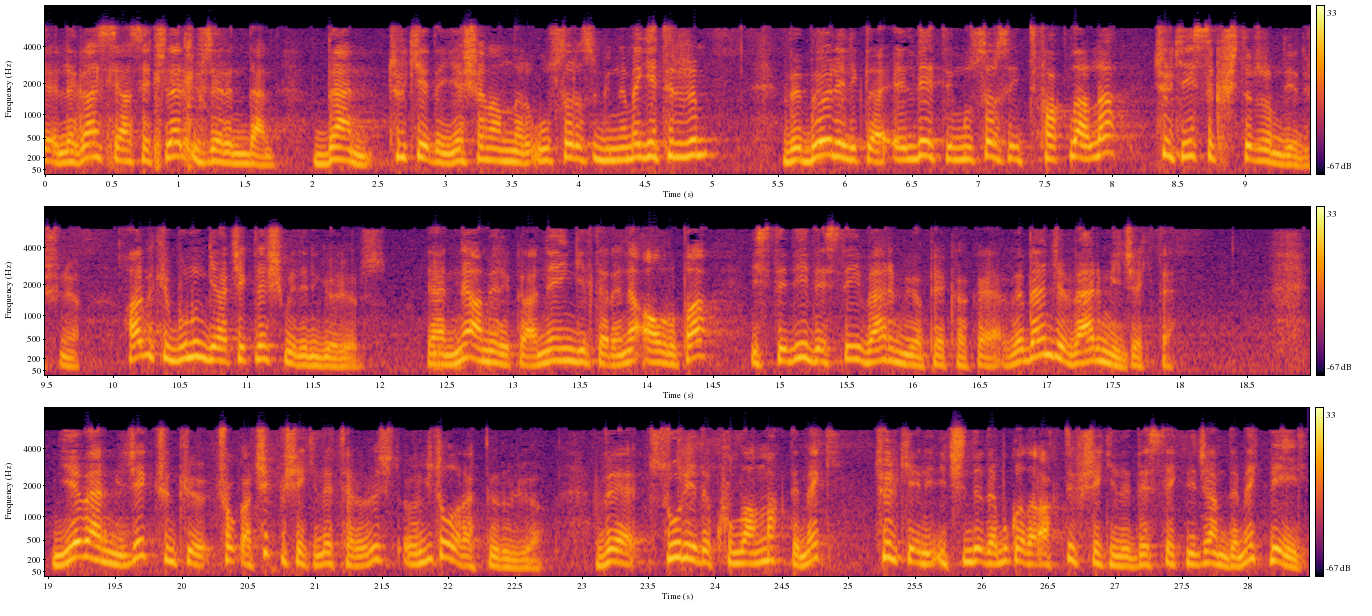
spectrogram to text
legal siyasetçiler üzerinden ben Türkiye'de yaşananları uluslararası gündeme getiririm ve böylelikle elde ettiğim uluslararası ittifaklarla Türkiye'yi sıkıştırırım diye düşünüyor. Halbuki bunun gerçekleşmediğini görüyoruz. Yani ne Amerika, ne İngiltere, ne Avrupa istediği desteği vermiyor PKK'ya ve bence vermeyecek de. Niye vermeyecek? Çünkü çok açık bir şekilde terörist örgüt olarak görülüyor. Ve Suriye'de kullanmak demek Türkiye'nin içinde de bu kadar aktif şekilde destekleyeceğim demek değil.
